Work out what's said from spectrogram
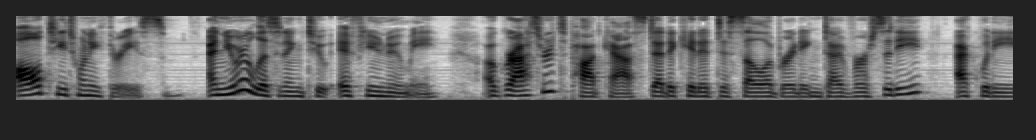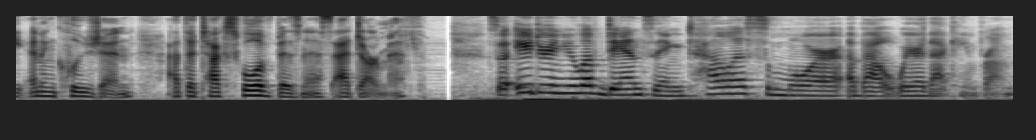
all T23s, and you are listening to If You Knew Me, a grassroots podcast dedicated to celebrating diversity, equity, and inclusion at the Tuck School of Business at Dartmouth. So, Adrian, you love dancing. Tell us more about where that came from.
